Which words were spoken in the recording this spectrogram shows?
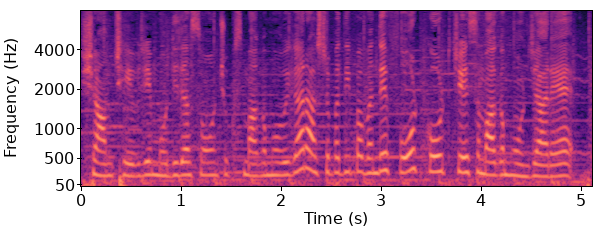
ਸ਼ਾਮ 6 ਵਜੇ ਮੋਦੀ ਦਾ ਸੌਂ ਚੁੱਕ ਸਮਾਗਮ ਹੋਵੇਗਾ। ਰਾਸ਼ਟਰਪਤੀ ਭਵਨ ਦੇ ਫੋਰਟ ਕੋਰਟ 'ਚ ਸਮਾਗਮ ਹੋਣ ਜਾ ਰਿਹਾ ਹੈ।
